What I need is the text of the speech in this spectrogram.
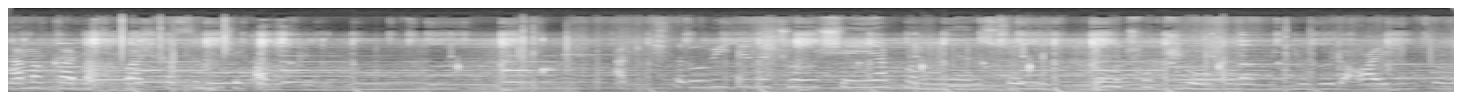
tamam kardeşim başkasını çekelim. Arkadaşlar o videoda çoğu şey yapmadım yani söyleyeyim. Ama çok iyi oldu o video böyle ayrıntılı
